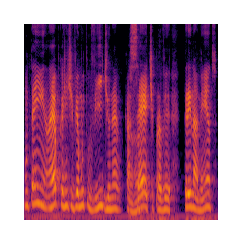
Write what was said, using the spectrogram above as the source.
não tem. Na época a gente via muito vídeo, né? Cassete uhum. para ver treinamentos.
